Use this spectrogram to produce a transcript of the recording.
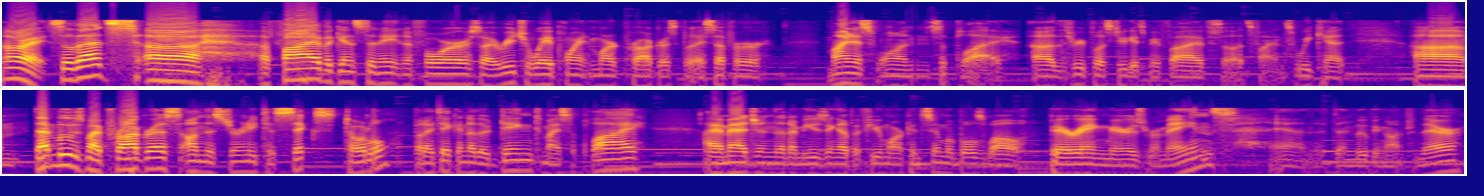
All right, so that's uh, a 5 against an 8 and a 4. So I reach a waypoint and mark progress, but I suffer minus 1 supply. Uh, the 3 plus 2 gets me a 5, so that's fine. It's weak hit. Um, that moves my progress on this journey to 6 total, but I take another ding to my supply. I imagine that I'm using up a few more consumables while burying Mira's remains, and then moving on from there.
